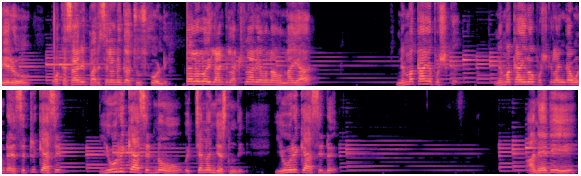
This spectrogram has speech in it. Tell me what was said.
మీరు ఒకసారి పరిశీలనగా చూసుకోండి. పిల్లలలో ఇలాంటి లక్షణాలు ఏమైనా ఉన్నాయా? నిమ్మకాయ పుష్క నిమ్మకాయలో పుష్కలంగా ఉండే సిట్రిక్ యాసిడ్ యూరిక్ యాసిడ్ను విచ్ఛిన్నం చేస్తుంది. యూరిక్ యాసిడ్ అనేది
